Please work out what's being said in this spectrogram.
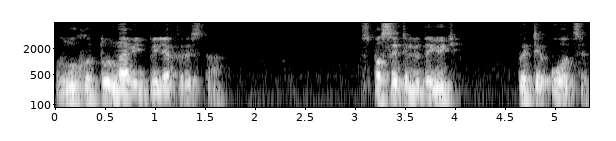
глухоту навіть біля Христа. Спасителю дають пити оцет.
